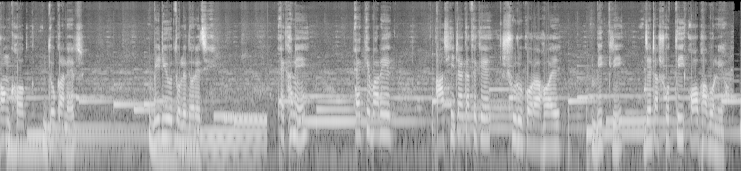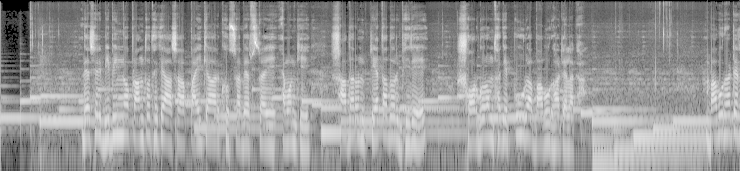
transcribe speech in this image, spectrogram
সংখ্যক দোকানের ভিডিও তুলে ধরেছি। এখানে একেবারে আশি টাকা থেকে শুরু করা হয় বিক্রি, যেটা সত্যি অভাবনীয়। দেশের বিভিন্ন প্রান্ত থেকে আসা পাইকার, খুচরা ব্যবসায়ী, এমনকি সাধারণ ক্রেতাদের ভিড়ে সরগরম থাকে পুরা বাবুরহাট এলাকা। বাবুরহাটের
